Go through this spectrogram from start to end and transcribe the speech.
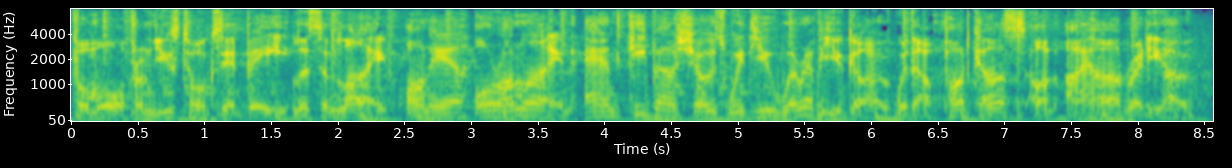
For more from News Talk ZB, listen live, on air, or online, and keep our shows with you wherever you go with our podcasts on iHeartRadio.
